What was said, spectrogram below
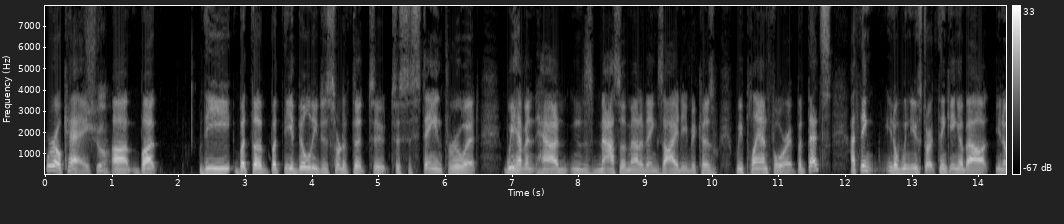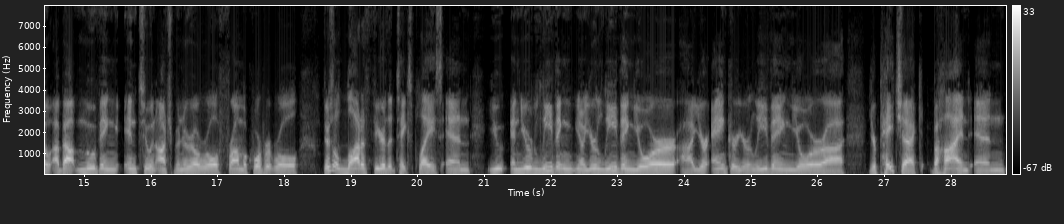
we're okay. Sure. Uh, but the but the but the ability to sort of to, to, to sustain through it we haven't had this massive amount of anxiety because we plan for it. But that's i think you know when you start thinking about you know about moving into an entrepreneurial role from a corporate role there's a lot of fear that takes place. And you and you're leaving you know you're leaving your uh, your anchor you're leaving your uh, your paycheck behind. And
